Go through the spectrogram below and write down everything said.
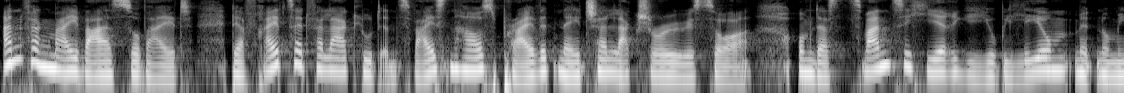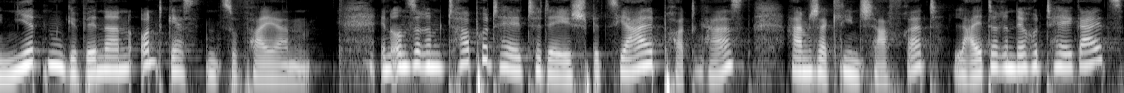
Anfang Mai war es soweit. Der Freizeitverlag lud ins Weißenhaus Private Nature Luxury Resort, um das 20-jährige Jubiläum mit nominierten Gewinnern und Gästen zu feiern. In unserem Top Hotel Today Spezial Podcast haben Jacqueline Schaffrath, Leiterin der Hotel Guides,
